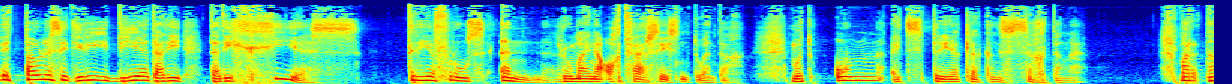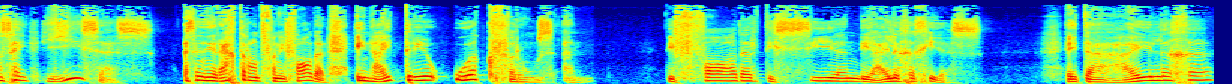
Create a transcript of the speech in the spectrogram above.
Het Paulus het hierdie idee dat die dat die gees tree vir ons in Romeine 8 vers 26 met onuitspreeklike sigtinge. Maar dan sê Jesus is in die regterhand van die Vader en hy tree ook vir ons in. Die Vader, die Seun, die Heilige Gees het 'n heilige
